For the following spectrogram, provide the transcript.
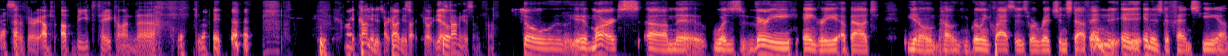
It's a very up, upbeat take on. Uh... right. All right, communism. communism. Sorry, go, yes, so, communism. So uh, Marx um, uh, was very angry about you know how ruling classes were rich and stuff, and in, in his defense, he uh,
